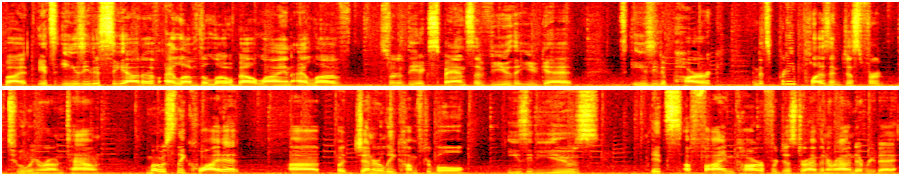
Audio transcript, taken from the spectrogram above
But it's easy to see out of. I love the low belt line. I love sort of the expansive view that you get. It's easy to park, and it's pretty pleasant just for tooling around town. Mostly quiet, uh, but generally comfortable, easy to use. It's a fine car for just driving around every day.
